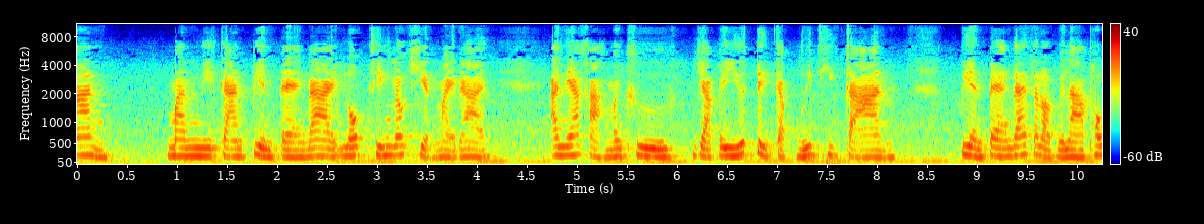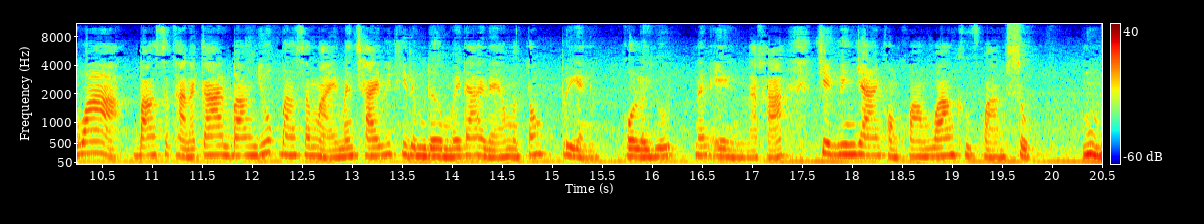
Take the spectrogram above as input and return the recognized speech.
ารมันมีการเปลี่ยนแปลงได้ ลบทิ้งแล้วเขียนใหม่ได้ อันนี้ค่ะมันคืออย่าไปยึดติดกับวิธีการ เปลี่ยนแปลงได้ตลอดเวลา เพราะว่าบางสถานการณ์บางยุคบางสมัยมันใช้วิธีเดิมๆไม่ได้แล้ว มันต้องเปลี่ยนกลยุทธ์นั่นเองนะคะ จิตวิญญาณของความว่างคือความสุข อืม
